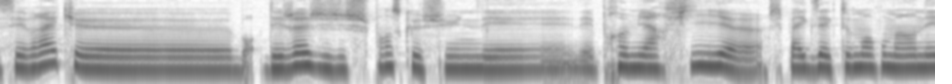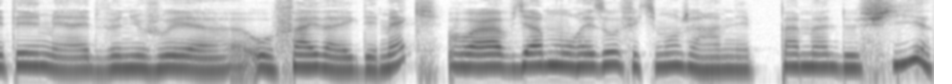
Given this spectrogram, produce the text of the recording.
c'est vrai que bon, déjà je pense que je suis une des, premières filles, euh, je sais pas exactement combien on était, mais à être venue jouer euh, au Five avec des mecs. Voilà, via mon réseau, effectivement, j'ai ramené pas mal de filles.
